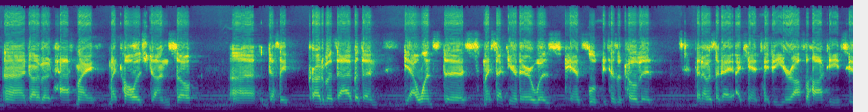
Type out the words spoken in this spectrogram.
uh, got about half my, my college done. So uh, definitely proud about that. But then, yeah, once the my second year there was canceled because of COVID, then I was like, I, I can't take a year off of hockey to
